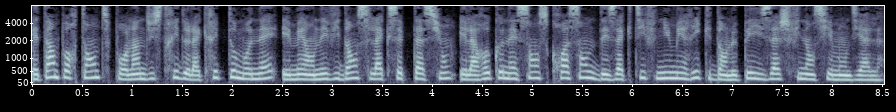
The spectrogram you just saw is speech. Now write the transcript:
est importante pour l'industrie de la crypto-monnaie et met en évidence l'acceptation et la reconnaissance croissante des actifs numériques dans le paysage financier mondial.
